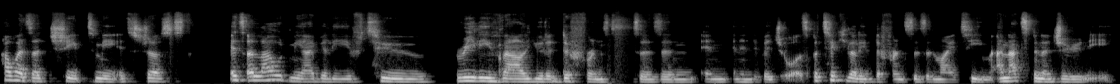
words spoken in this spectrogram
how has that shaped me? It's just, it's allowed me, I believe, to really value the differences in, in, in individuals, particularly differences in my team. And that's been a journey.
